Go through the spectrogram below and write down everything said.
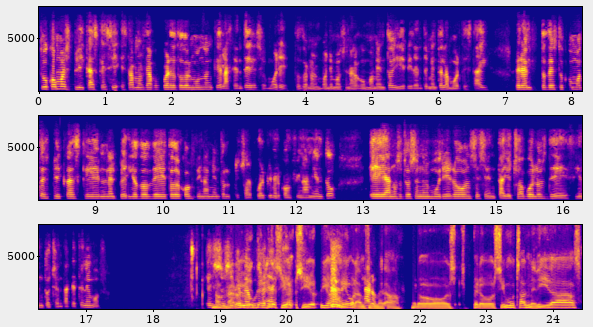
¿Tú cómo explicas que sí, estamos de acuerdo todo el mundo en que la gente se muere? Todos nos morimos en algún momento y evidentemente la muerte está ahí. Pero entonces, ¿tú cómo te explicas que en el periodo de todo el confinamiento, el fue el primer confinamiento, eh, a nosotros se nos murieron 68 abuelos de 180 que tenemos? Eso No, sí claro, que me gustaría si yo, si yo- yo no niego la Claro. enfermedad, pero, pero sí muchas medidas,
